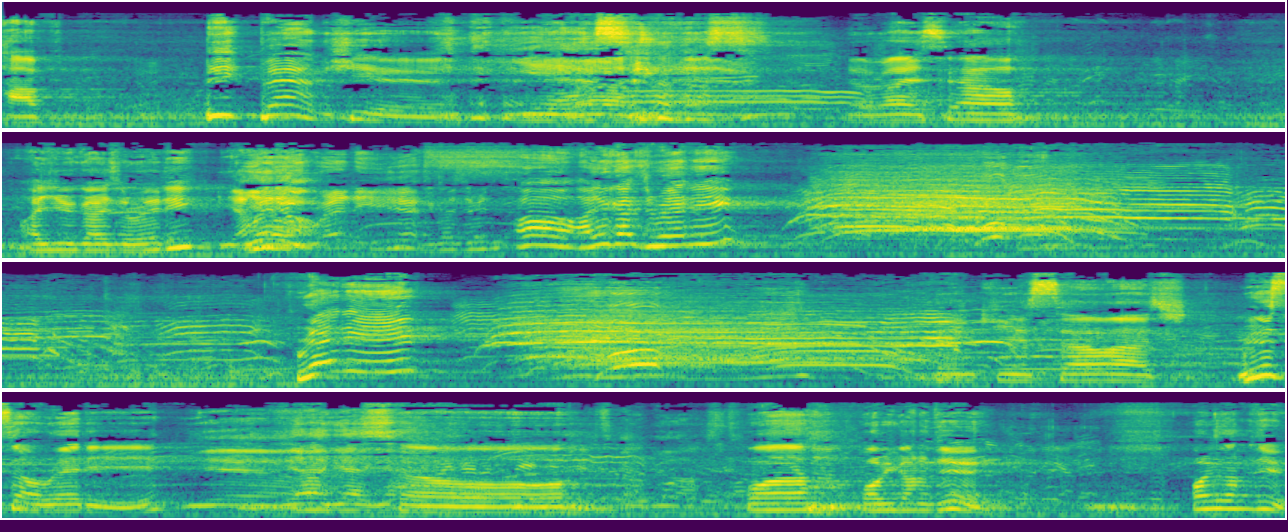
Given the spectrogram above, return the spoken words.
have big band here. Yes. All right. So, are you guys ready? Yeah. Ready? Ready? You guys ready? Oh, are you guys ready? Ready? Yeah. Thank you so much. We're so ready. Yeah. Yeah, yeah, yeah. So, what, what are we gonna do? What are we gonna do?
